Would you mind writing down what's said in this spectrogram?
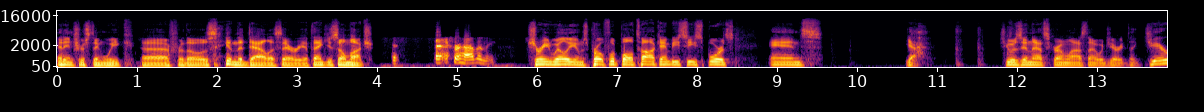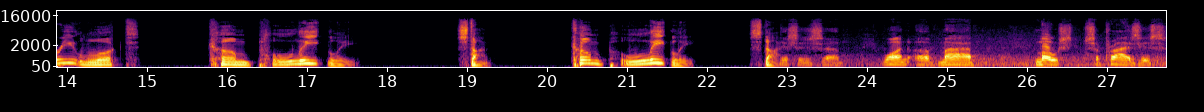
an interesting week uh, for those in the Dallas area. Thank you so much. Thanks for having me. Charean Williams, Pro Football Talk, NBC Sports, and yeah, she was in that scrum last night with Jerry. Like Jerry looked completely stunned, completely stunned. This is uh, one of my most surprises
